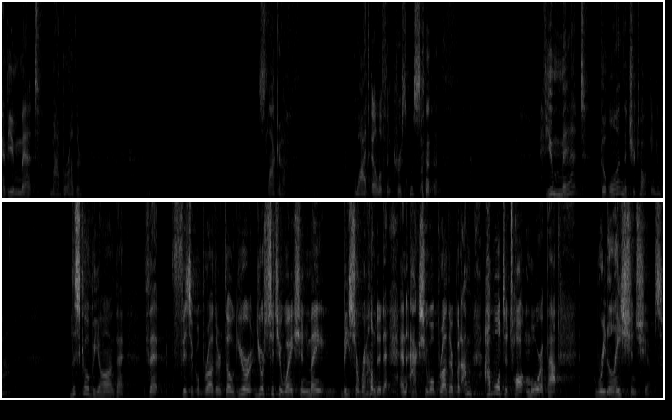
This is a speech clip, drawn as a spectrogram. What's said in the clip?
Have you met my brother? It's like a white elephant Christmas. Have you met the one that you're talking about? Let's go beyond that, that physical brother, though your, your situation may be surrounded an actual brother, but I'm, I want to talk more about relationships.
